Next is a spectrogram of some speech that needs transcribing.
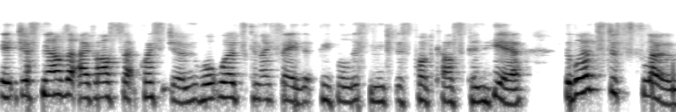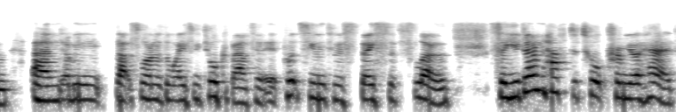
It just now that I've asked that question, what words can I say that people listening to this podcast can hear? The words just flow. And I mean, that's one of the ways we talk about it. It puts you into a space of flow. So you don't have to talk from your head,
